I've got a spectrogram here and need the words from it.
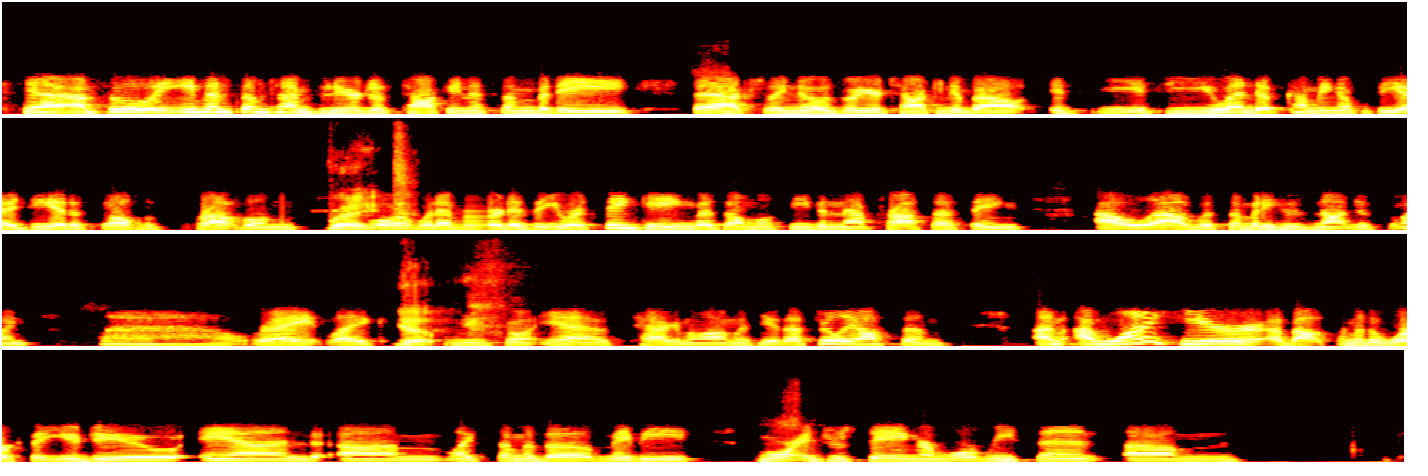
yeah absolutely even sometimes when you're just talking to somebody that actually knows what you're talking about. It's, it's you end up coming up with the idea to solve the problem right. or whatever it is that you were thinking, but it's almost even that processing out loud with somebody who's not just going, wow, right? Like yep. going, yeah, tagging along with you. That's really awesome. I'm, i want to hear about some of the work that you do and um, like some of the maybe more interesting or more recent um,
